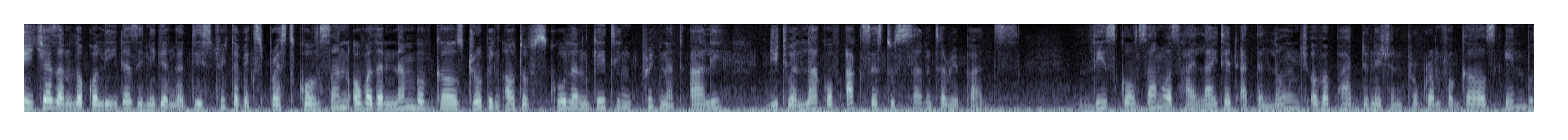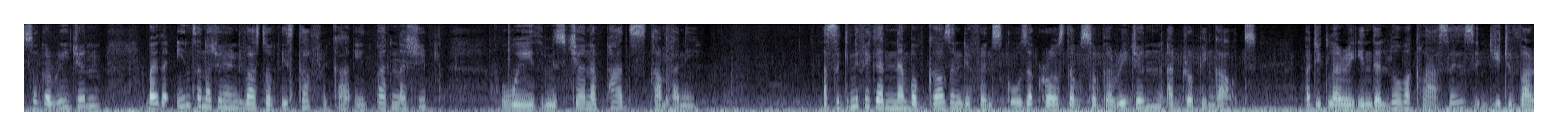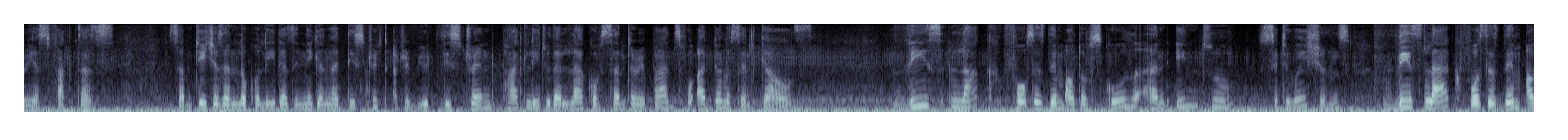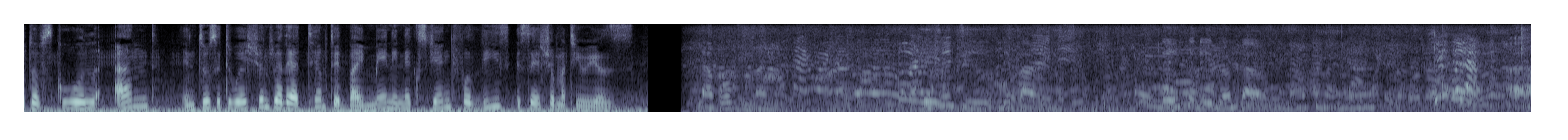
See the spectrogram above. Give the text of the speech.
Teachers and local leaders in Iganga district have expressed concern over the number of girls dropping out of school and getting pregnant early due to a lack of access to sanitary pads. This concern was highlighted at the launch of a pad donation program for girls in Busoga region by the International University of East Africa in partnership with Msichana Pads Company. A significant number of girls in different schools across the Busoga region are dropping out particularly in the lower classes due to various factors. Some teachers and local leaders in Iganga district attribute this trend partly to the lack of sanitary pads for adolescent girls. This lack forces them out of school and into situations. This lack forces them out of school and into situations where they are tempted by men in exchange for these essential materials. Lack of money. Is it the parents? They say they don't have enough money.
